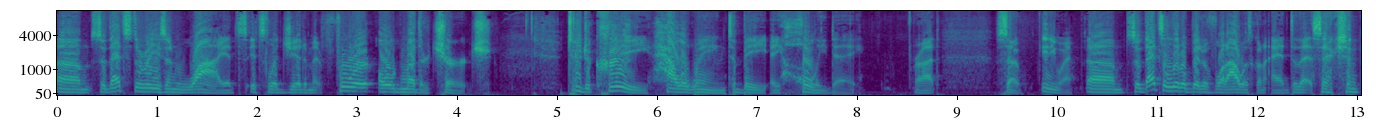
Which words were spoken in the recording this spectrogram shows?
um, so that's the reason why it's it's legitimate for Old Mother Church to decree Halloween to be a holy day, right? So anyway, um, so that's a little bit of what I was going to add to that section.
